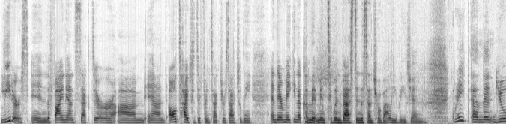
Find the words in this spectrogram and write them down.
leaders in the finance sector um, and all types of different sectors, actually. And they're making a commitment to invest in the Central Valley region. Great. And then you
